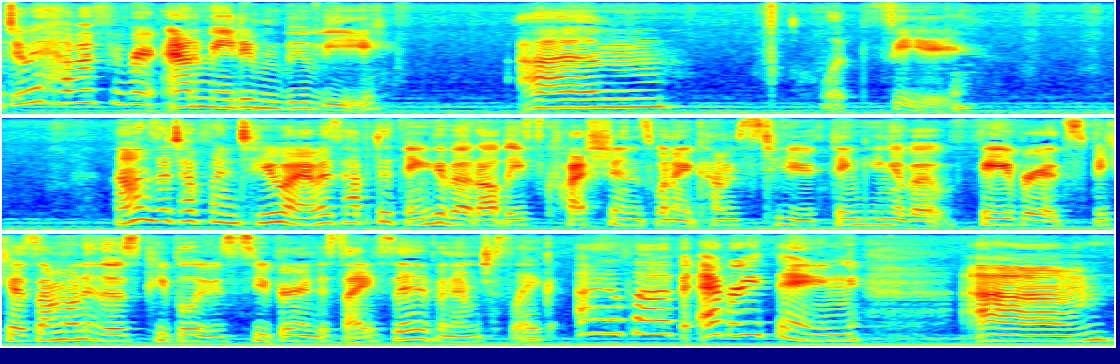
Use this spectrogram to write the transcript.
Do I have a favorite animated movie? Um, let's see. That one's a tough one too. I always have to think about all these questions when it comes to thinking about favorites because I'm one of those people who's super indecisive and I'm just like, I love everything. Um,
